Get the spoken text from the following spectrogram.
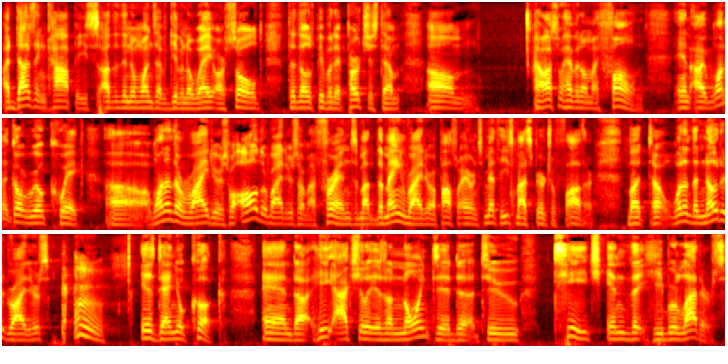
a dozen copies other than the ones I've given away or sold to those people that purchased them. Um, I also have it on my phone. And I want to go real quick. Uh, one of the writers, well, all the writers are my friends. My, the main writer, Apostle Aaron Smith, he's my spiritual father. But uh, one of the noted writers is Daniel Cook. And uh, he actually is anointed uh, to teach in the Hebrew letters.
